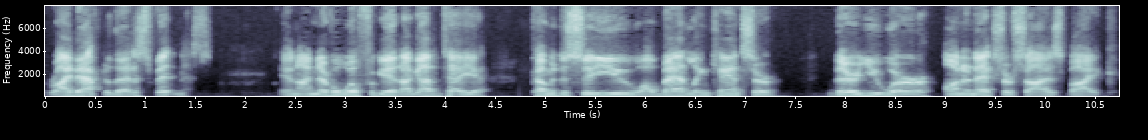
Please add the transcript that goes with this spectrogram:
right after that is fitness. And I never will forget, I got to tell you, coming to see you while battling cancer, there you were on an exercise bike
